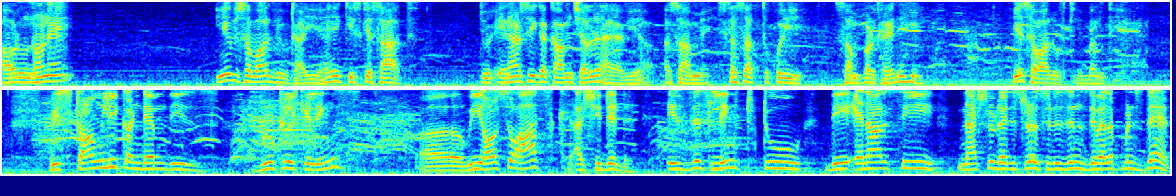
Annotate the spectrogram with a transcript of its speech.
और उन्होंने ये भी सवाल भी उठाई है कि इसके साथ जो एनआरसी का काम चल रहा है अभी असम में इसका साथ तो कोई संपर्क है नहीं ये सवाल उठती बनती है We strongly condemn these brutal killings. Uh, we also ask, is this linked to the NRC National Register of Citizens developments there?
